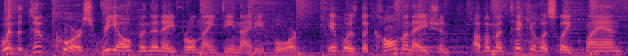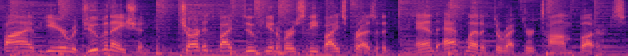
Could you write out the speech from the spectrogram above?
When the Duke course reopened in April 1994, it was the culmination of a meticulously planned five-year rejuvenation charted by Duke University Vice President and Athletic Director Tom Butters.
